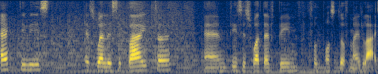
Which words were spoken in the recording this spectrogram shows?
activist, as well as a writer, and this is what I've been for most of my life.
